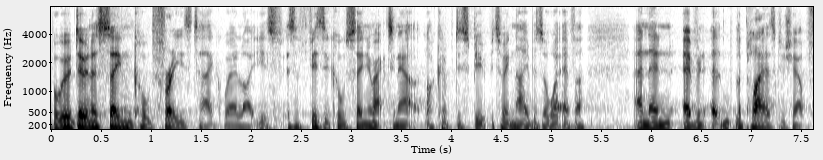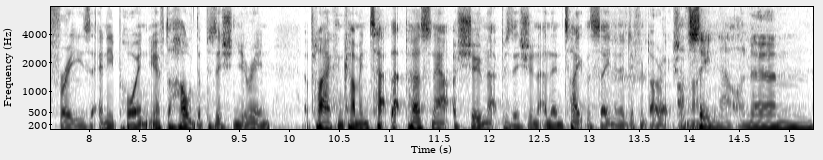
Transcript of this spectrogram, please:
But we were doing a scene called freeze tag, where like it's, it's a physical scene. You're acting out like a dispute between neighbours or whatever, and then every, the players can shout freeze at any point. You have to hold the position you're in. A player can come in, tap that person out, assume that position, and then take the scene in a different direction. I've right? seen that on um,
